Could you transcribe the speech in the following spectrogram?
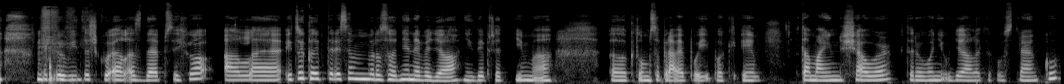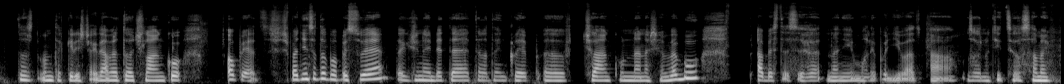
takový trošku LSD psycho, ale je to klip, který jsem rozhodně neviděla nikdy předtím a eh, k tomu se právě pojí pak i ta Mind Shower, kterou oni udělali takovou stránku. To mám taky, když tak dáme do toho článku opět, špatně se to popisuje, takže najdete tenhle ten klip eh, v článku na našem webu, abyste si na něj mohli podívat a zhodnotit si ho sami.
